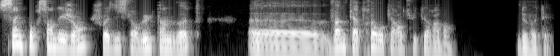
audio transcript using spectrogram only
5% des gens choisissent leur bulletin de vote 24 euh, heures ou 48 heures avant de voter.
